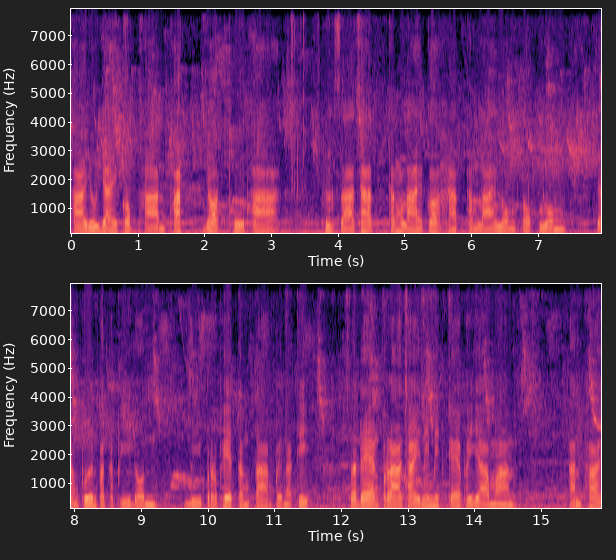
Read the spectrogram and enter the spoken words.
พายุใหญ่ก็พานพัดยอดภูผาพฤกษาชาติทั้งหลายก็หักทำลายลงตกลง ยังพื้นปัตภีดลมีประเภทต่างๆ เป็นอาทิ แสดงปราชัยนิมิตแก่พญามารอันพ่าย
